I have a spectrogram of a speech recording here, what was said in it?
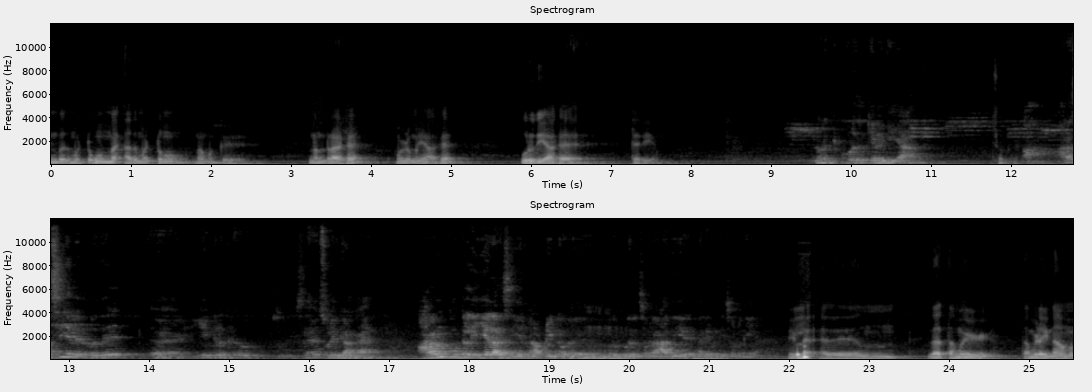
என்பது மட்டும் உண்மை. அது மட்டும் நமக்கு நன்றாக முழுமையாக உறுதியாக தெரியும். இன்னொரு கூடுதல் கேள்வியா அரசியல் என்பது எங்களுக்கு சில சொல்லியிருக்காங்க. அறம் கூட்டல் இயல் அரசியல் அப்படின்னு ஒரு ஒரு புரிதல் சொல்றேன் அது அதை பத்தி சொல்லுங்க இல்லை அது ம், இதான் தமிழ் தமிழை நாம்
